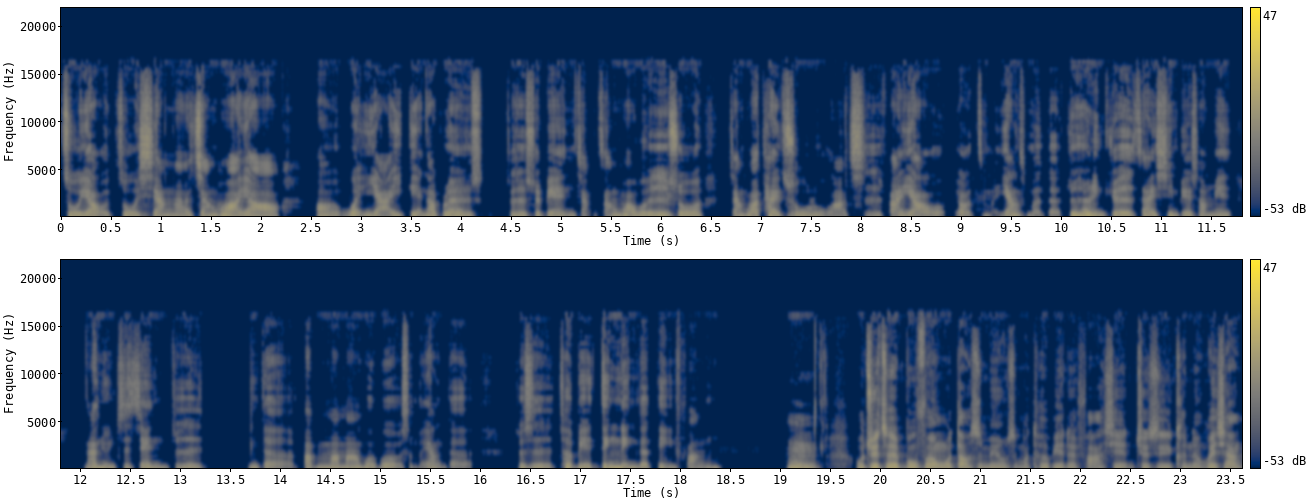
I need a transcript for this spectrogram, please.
坐要坐相啊，讲话要呃文雅一点啊，不能就是随便讲脏话，或者是说讲话太粗鲁啊，吃饭要要怎么样什么的。就是你觉得在性别上面，男女之间，就是你的爸爸妈妈会不会有什么样的就是特别叮咛的地方？嗯，我觉得这部分我倒是没有什么特别的发现，就是可能会像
